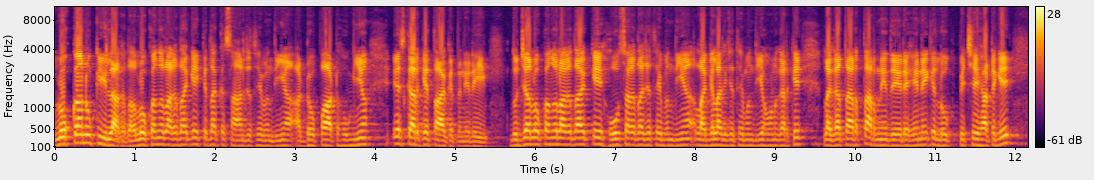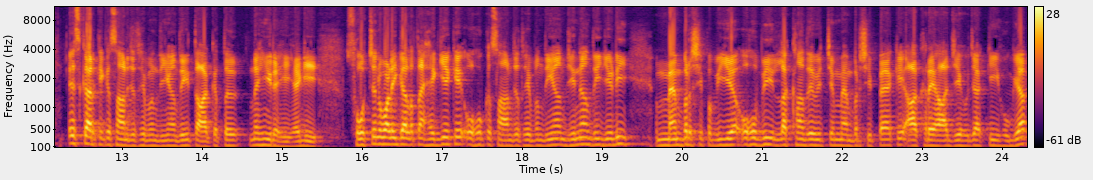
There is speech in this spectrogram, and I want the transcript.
ਲੋਕਾਂ ਨੂੰ ਕੀ ਲੱਗਦਾ? ਲੋਕਾਂ ਨੂੰ ਲੱਗਦਾ ਕਿ ਇੱਕ ਤਾਂ ਕਿਸਾਨ ਜਥੇਬੰਦੀਆਂ ਅੱਡੋ ਪਾਟ ਹੋ ਗਈਆਂ, ਇਸ ਕਰਕੇ ਤਾਕਤ ਨਹੀਂ ਰਹੀ। ਦੂਜਾ, ਲੋਕਾਂ ਨੂੰ ਲੱਗਦਾ ਕਿ ਹੋ ਸਕਦਾ ਜਥੇਬੰਦੀਆਂ, ਅਲੱਗ-ਅਲੱਗ ਜਥੇਬੰਦੀਆਂ ਹੋਣ ਕਰਕੇ ਲਗਾਤਾਰ ਧਰਨੇ ਦੇ ਰਹੇ ਨੇ ਕਿ ਲੋਕ ਪਿੱਛੇ ਹਟ ਗਏ। ਇਸ ਕਰਕੇ ਕਿਸਾਨ ਜਥੇਬੰਦੀਆਂ ਦੀ ਤਾਕਤ ਨਹੀਂ ਰਹੀ ਹੈਗੀ। ਸੋਚਣ ਵਾਲੀ ਗੱਲ ਤਾਂ ਹੈਗੀ ਹੈ ਕਿ ਉਹ ਕਿਸਾਨ ਜਥੇਬੰਦੀਆਂ ਜਿਨ੍ਹਾਂ ਦੀ ਜਿਹੜੀ ਮੈਂਬਰਸ਼ਿਪ ਵੀ ਹੈ, ਉਹ ਵੀ ਲੱਖਾਂ ਦੇ ਵਿੱਚ ਮੈਂਬਰਸ਼ਿਪ ਹੈ ਕਿ ਆਖਰ ਅੱਜ ਇਹੋ ਜਿਹਾ ਕੀ ਹੋ ਗਿਆ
